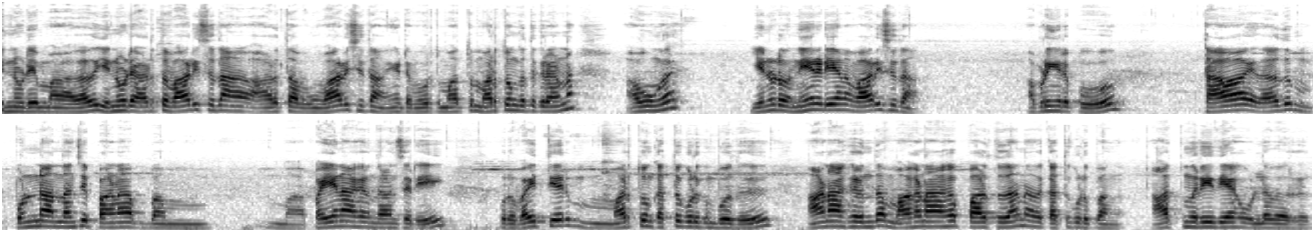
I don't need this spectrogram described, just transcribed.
என்னுடைய ம அதாவது என்னுடைய அடுத்த வாரிசு தான் அடுத்த அவங்க வாரிசு தான். என்கிட்ட ஒருத்தர் மருத்துவம் மருத்துவம் கற்றுக்குறாங்கன்னா அவங்க என்னோட நேரடியான வாரிசு தான். அப்படிங்கிறப்போ தா ஏதாவது பொண்ணாக இருந்தாச்சு பணம் பையனாக இருந்தாலும் சரி ஒரு வைத்தியர் மருத்துவம் கற்றுக் கொடுக்கும்போது ஆணாக இருந்தால் மகனாக பார்த்து தான் அதை கற்றுக் கொடுப்பாங்க. ஆத்ம ரீதியாக உள்ளவர்கள்.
